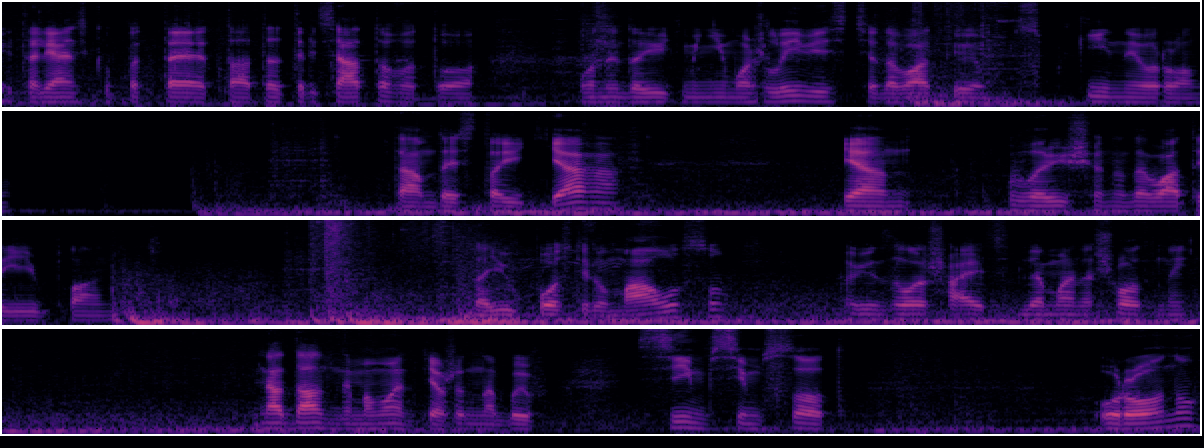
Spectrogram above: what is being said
італійську ПТ та Т-30, то вони дають мені можливість давати спокійний урон. Там десь стоїть яга. Я вирішив не давати їй планет. Даю постріл Маусу. Він залишається для мене шотний. На даний момент я вже набив 7700 урону.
